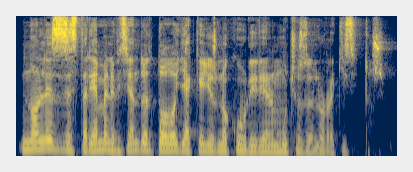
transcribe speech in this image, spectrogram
no les estaría beneficiando del todo, ya que ellos no cubrirían muchos de los requisitos.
